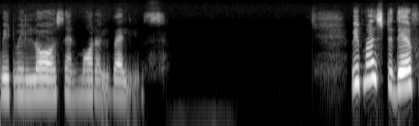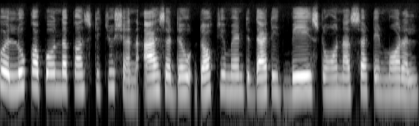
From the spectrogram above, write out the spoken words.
between laws and moral values. We must therefore look upon the Constitution as a do document that is based on a certain moral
